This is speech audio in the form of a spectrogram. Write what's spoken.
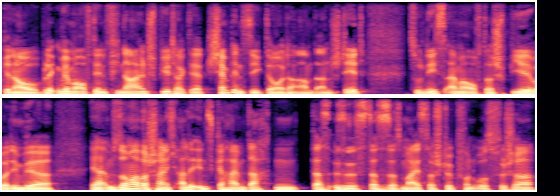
Genau, blicken wir mal auf den finalen Spieltag der Champions League, der heute Abend ansteht. Zunächst einmal auf das Spiel, bei dem wir ja im Sommer wahrscheinlich alle insgeheim dachten, das ist es, das ist das Meisterstück von Urs Fischer.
